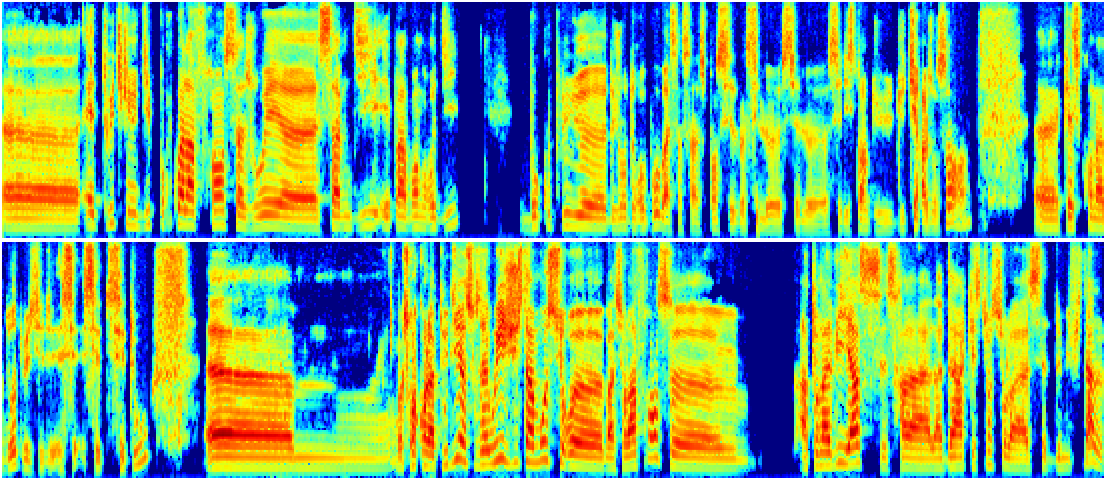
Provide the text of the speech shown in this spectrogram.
Euh, Ed Twitch qui nous dit pourquoi la France a joué euh, samedi et pas vendredi beaucoup plus euh, de jours de repos, bah ça, ça je pense c'est l'histoire du, tirage au sort. Hein. Euh, qu'est-ce qu'on a d'autre? C'est, tout. Euh, je crois qu'on l'a tout dit. Hein, sur. Oui, juste un mot sur, euh, bah, sur la France. Euh, à ton avis, Yas, ce sera la, dernière question sur la, cette demi-finale.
